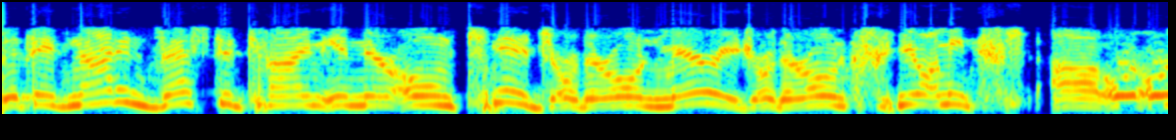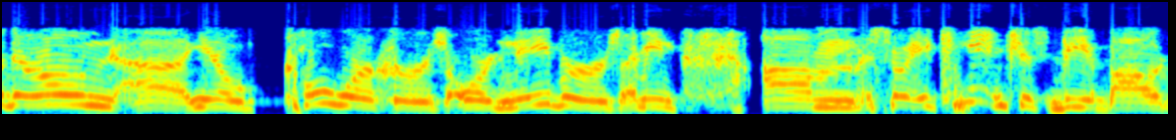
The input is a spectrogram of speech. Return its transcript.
that they've not invested time in their own kids or their own marriage or their own, you know, I mean, uh, or, or, their own, uh, you know, coworkers or neighbors. I mean, um, so it can't just be about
